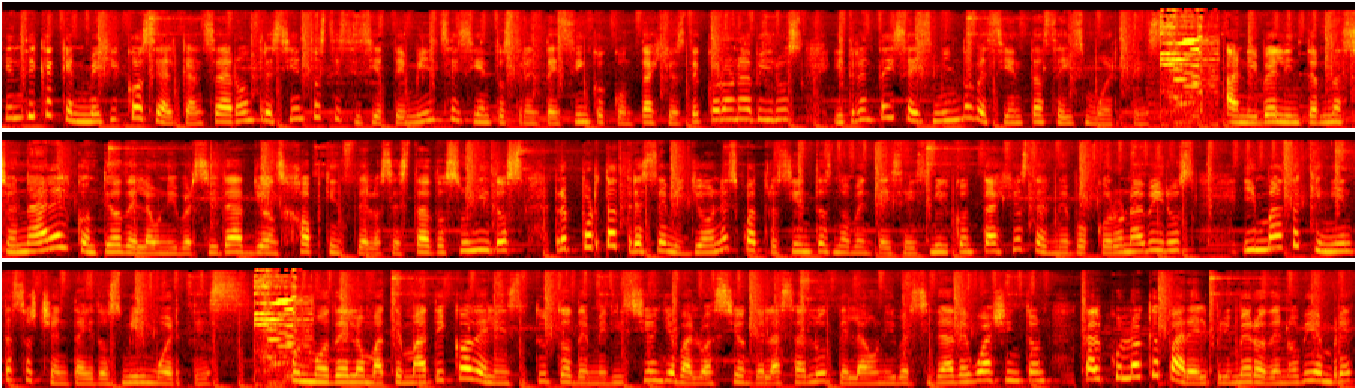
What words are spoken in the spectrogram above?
indica que en México se alcanzaron 317.635 contagios de coronavirus y 36.906 muertes. A nivel internacional, el conteo de la Universidad Johns Hopkins de los Estados Unidos reporta 13.496.000 contagios del nuevo coronavirus y más de 582.000 muertes. Un modelo matemático del Instituto de Medición y Evaluación de la Salud de la Universidad de Washington calculó que para el 1 de noviembre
